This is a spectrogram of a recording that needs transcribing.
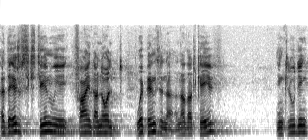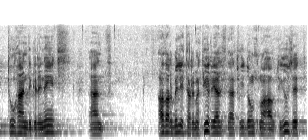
At the age of 16, we find an old weapons in a, another cave, including two hand grenades and other military materials that we don't know how to use it.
